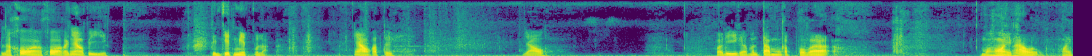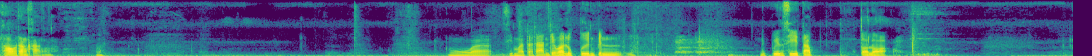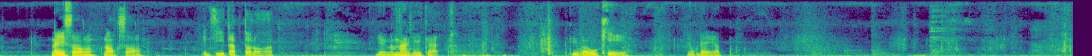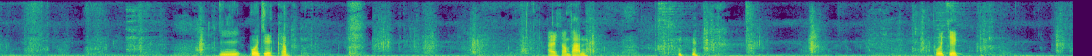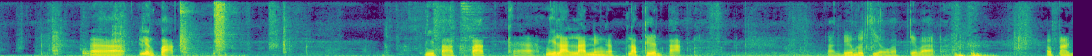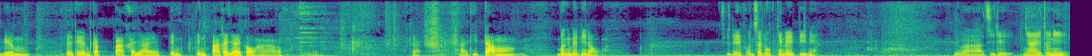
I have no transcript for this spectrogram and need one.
แล้วข้อข้อก็ยาวไปอีก เป็นเจ็ดเมตรหมดละยาวครับตัวยาวพอดีครับมันต่ำครับเพราะว่ามาหอยเผาหอยเผาทั้งขัง โอ้ว่าสิมาตรฐานแต่ว่าลูกปืนเป็น ลูกปืนสีตับต่อหล่อในสองนอกสองเป็นสีตับต่อหลอครับอย่างน้ำหนักนี่กะถือว่าโอเค ยกได้ครับนี่โปรเจกต์ครับ ไอ้คำพัน โปรเจกต์เรื่องปาก มีปากปากอ่ามีร้านร้านหนึ่งครับ รับเทิร์นปาก ปากเดิมรถเกียวครับ แต่ว่า เอาปากเดิมไปเทิร์นกับปากขยาย เป็นเป็นปากขยายเก่าหาครับก็ถ่ายที่ตำเบิ้งได้พี่น้องสิได้ผลสรุปยังได้ปีนี้ หรือว่าอาจสิได้ใหญ่ตัวนี้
